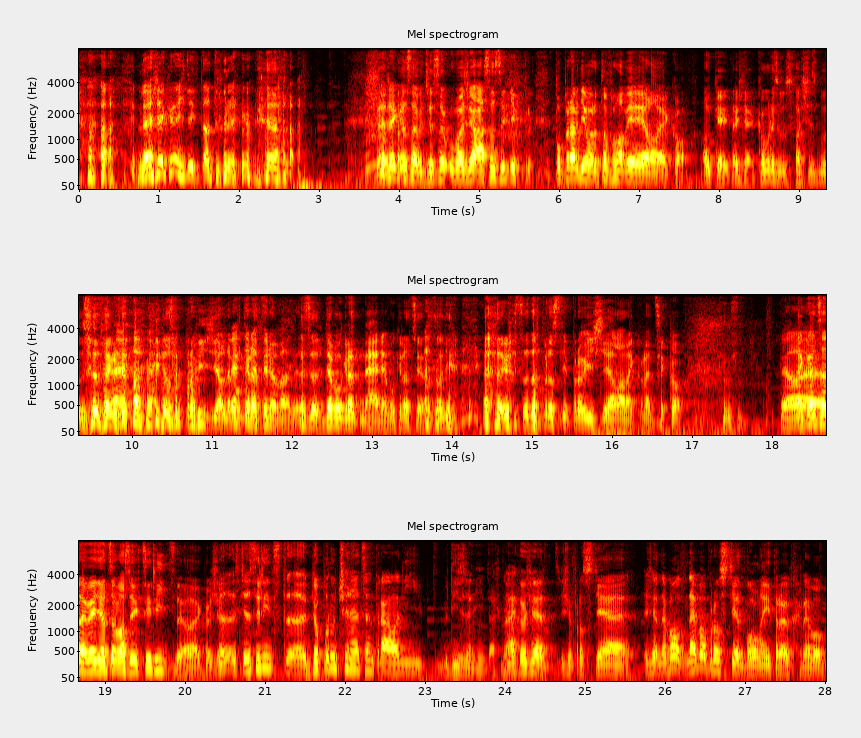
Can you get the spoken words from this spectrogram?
Neřekneš diktatury. Neřekl jsem, že jsem uvažoval, já jsem si těch, pr- popravdě ono to v hlavě jelo jako, OK, takže komunismus, fašismus, tak jako jsem projížděl, to demokracie. definovat, Tak jasně. jsem- Demokrat, ne, demokracie, rozhodně. takže jsem to prostě projížděl a nakonec jako, Jo, nakonec jo, jo. nevěděl, co vlastně chci říct, jo, jakože. Chtěl, chtěl si říct eh, doporučené centrální řízení, tak No jako, že, že prostě, že nebo, nebo prostě volný trh, nebo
